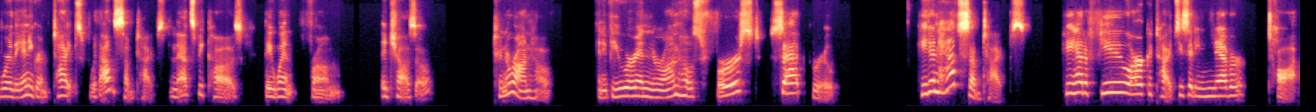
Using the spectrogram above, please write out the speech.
were the Enneagram types without subtypes. And that's because they went from Ichazo to Naranjo and if you were in Naranjo's first SAT group, he didn't have subtypes. He had a few archetypes. He said he never taught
